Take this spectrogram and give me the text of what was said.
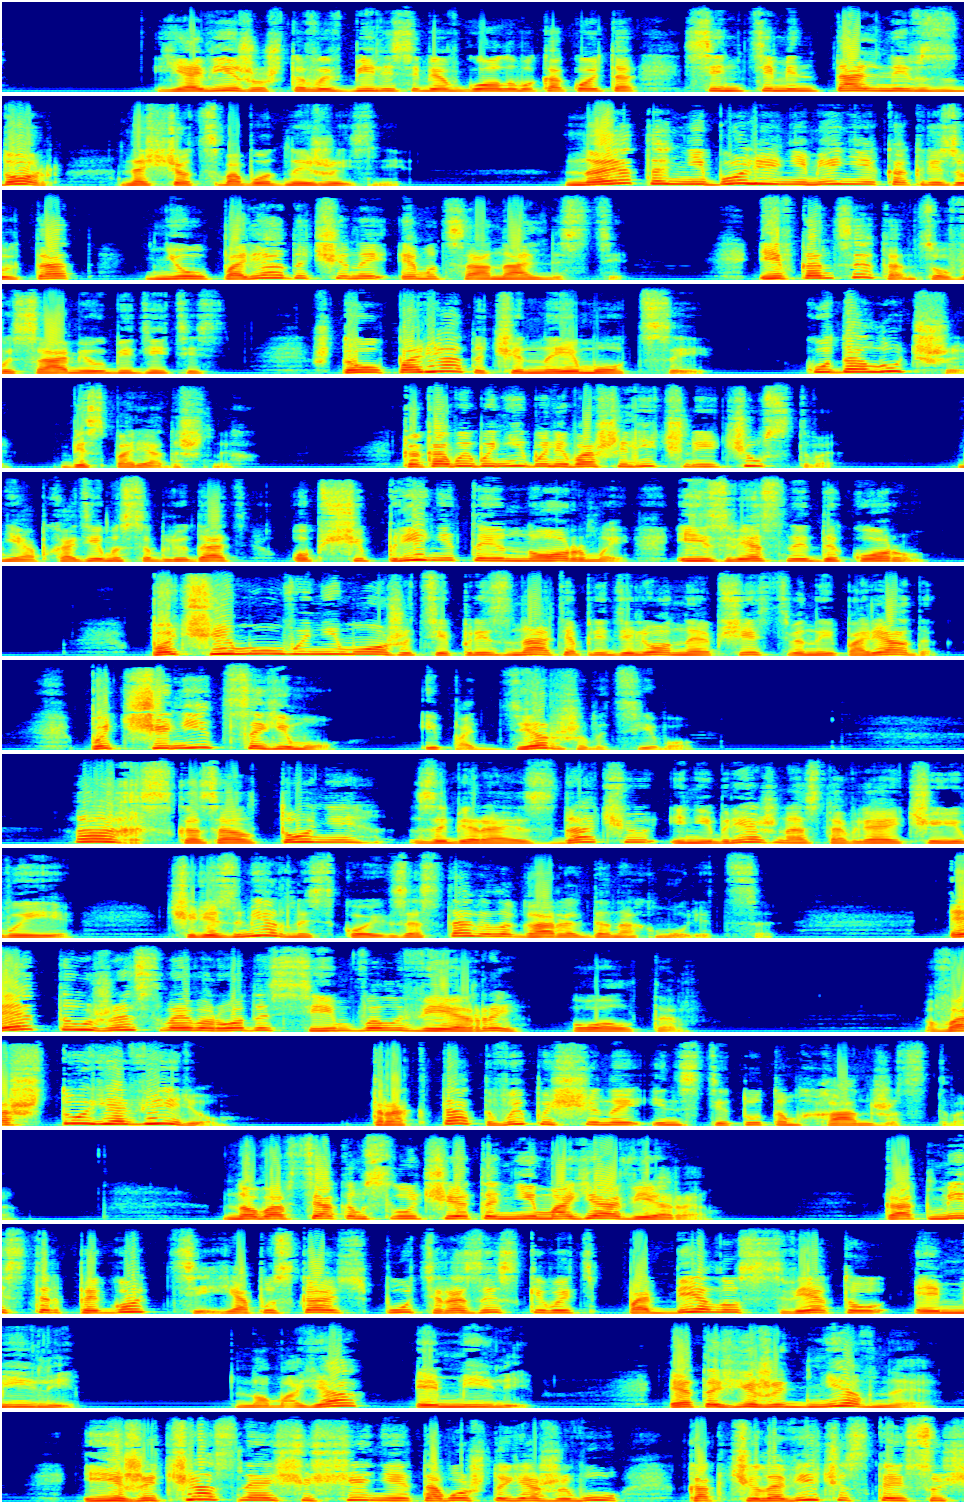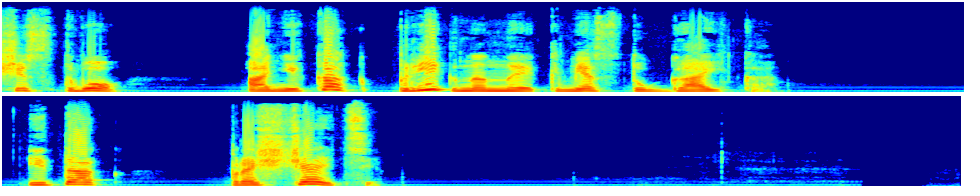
Я вижу, что вы вбили себе в голову какой-то сентиментальный вздор насчет свободной жизни. Но это не более не менее как результат неупорядоченной эмоциональности. И в конце концов вы сами убедитесь, что упорядоченные эмоции куда лучше беспорядочных. Каковы бы ни были ваши личные чувства — необходимо соблюдать общепринятые нормы и известный декорум. Почему вы не можете признать определенный общественный порядок, подчиниться ему и поддерживать его? «Ах», — сказал Тони, забирая сдачу и небрежно оставляя чаевые, чрезмерность коих заставила Гарольда нахмуриться. «Это уже своего рода символ веры, Уолтер». «Во что я верю?» Трактат, выпущенный Институтом ханжества. Но во всяком случае это не моя вера. Как мистер Пеготти я пускаюсь в путь разыскивать по белу свету Эмили. Но моя Эмили — это ежедневное и ежечасное ощущение того, что я живу как человеческое существо, а не как пригнанная к месту гайка. Итак, прощайте.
